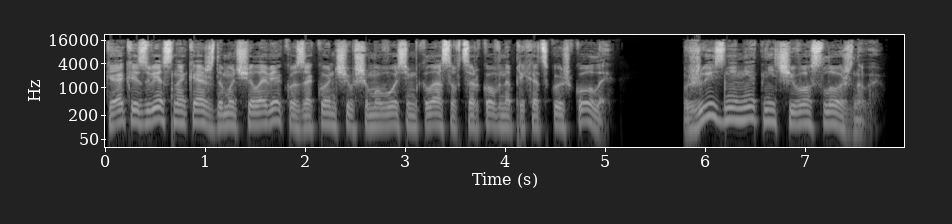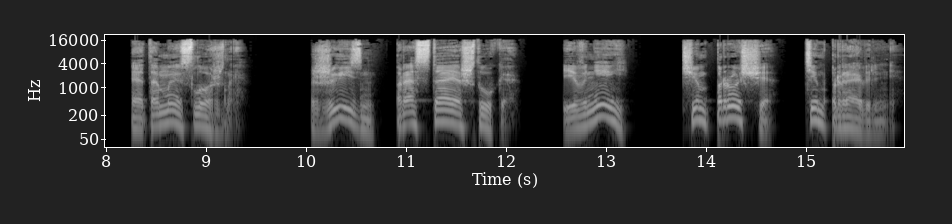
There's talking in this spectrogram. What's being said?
Как известно каждому человеку, закончившему восемь классов церковно-приходской школы, в жизни нет ничего сложного. Это мы сложны. Жизнь — простая штука, и в ней чем проще, тем правильнее.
